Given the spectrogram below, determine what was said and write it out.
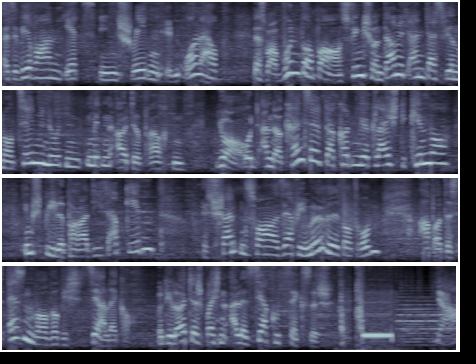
Also wir waren jetzt in Schweden in Urlaub. Das war wunderbar. Es fing schon damit an, dass wir nur 10 Minuten mit dem Auto brauchten. Ja, und an der Grenze, da konnten wir gleich die Kinder im Spieleparadies abgeben. Es standen zwar sehr viele Möbel dort rum, aber das Essen war wirklich sehr lecker. Und die Leute sprechen alle sehr gut sächsisch. Ja?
